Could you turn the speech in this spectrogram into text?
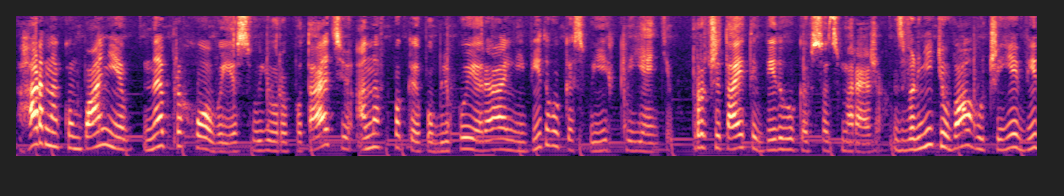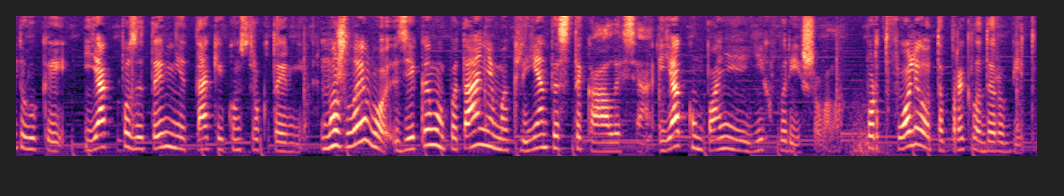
Гарна компанія не приховує свою репутацію, а навпаки, публікує реальні відгуки своїх клієнтів. Прочитайте відгуки в соцмережах. Зверніть увагу, чи є відгуки як позитивні, так і конструктивні. Можливо, з якими питаннями клієнти стикалися, як компанія їх вирішувала. Портфоліо та приклади робіт.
